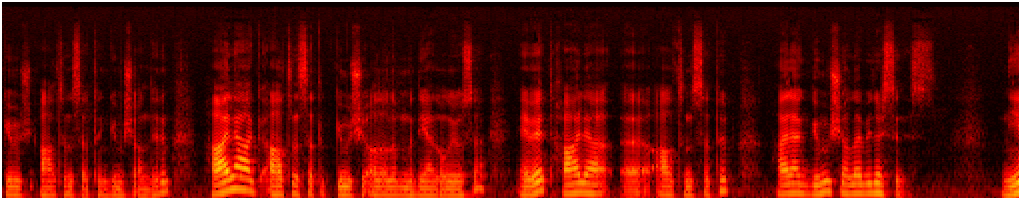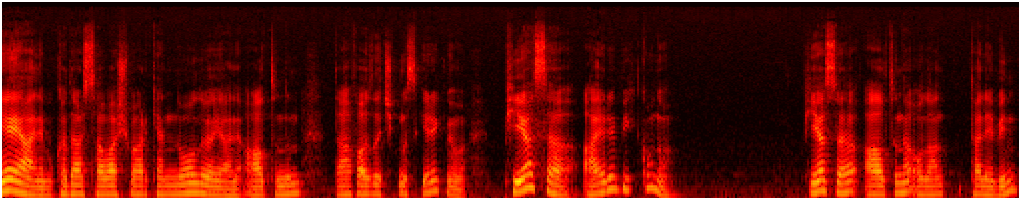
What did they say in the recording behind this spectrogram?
gümüş altını satın, gümüş alın dedim. Hala altın satıp gümüşü alalım mı diyen oluyorsa evet hala e, altını satıp hala gümüş alabilirsiniz. Niye yani bu kadar savaş varken ne oluyor yani altının daha fazla çıkması gerekmiyor mu? Piyasa ayrı bir konu. Piyasa altına olan talebin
